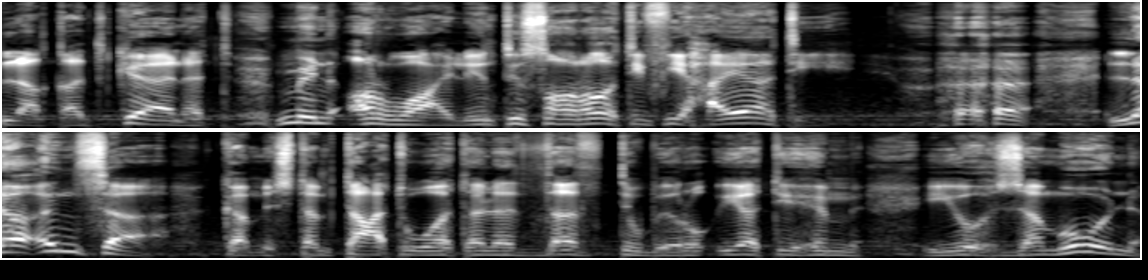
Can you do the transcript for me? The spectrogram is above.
لقد كانت من أروع الانتصارات في حياتي. لا أنسى كم استمتعت وتلذذت برؤيتهم يهزمون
